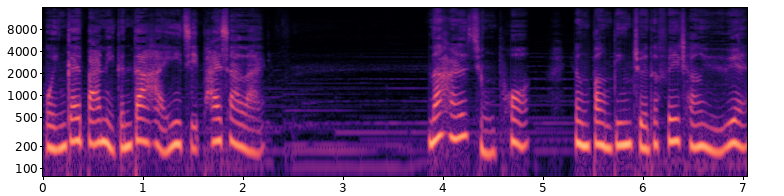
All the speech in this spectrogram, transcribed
我应该把你跟大海一起拍下来。男孩的窘迫让棒冰觉得非常愉悦。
